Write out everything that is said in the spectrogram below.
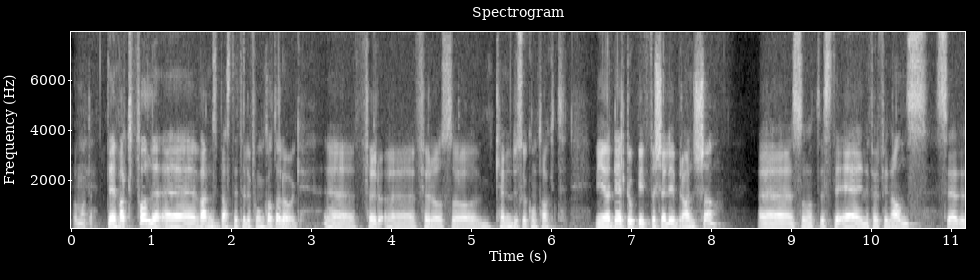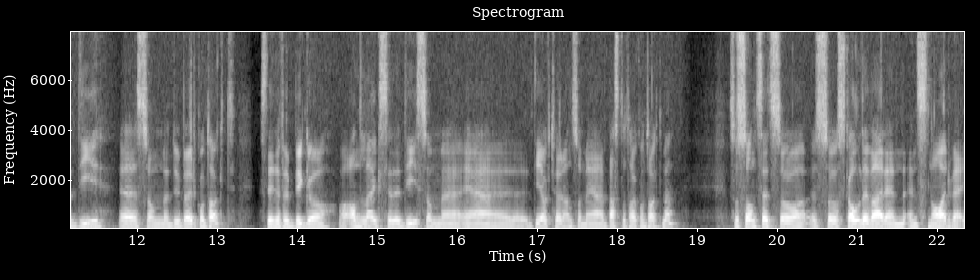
på en måte? Det er i hvert fall eh, verdens beste telefonkatalog eh, for, for også, hvem du skal kontakte. Vi har delt opp i forskjellige bransjer. sånn at hvis det er innenfor finans, så er det de som du bør kontakte. Hvis det er innenfor bygg og, og anlegg, så er det de, som er, de aktørene som er best å ta kontakt med. Så Sånn sett så, så skal det være en, en snarvei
